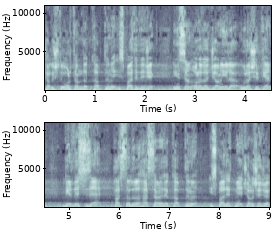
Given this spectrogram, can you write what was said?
çalıştığı ortamda kaptığını ispat edecek. İnsan orada canıyla uğraşırken bir de size hastalığı hastanede kaptığını ispat etmeye çalışacak.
